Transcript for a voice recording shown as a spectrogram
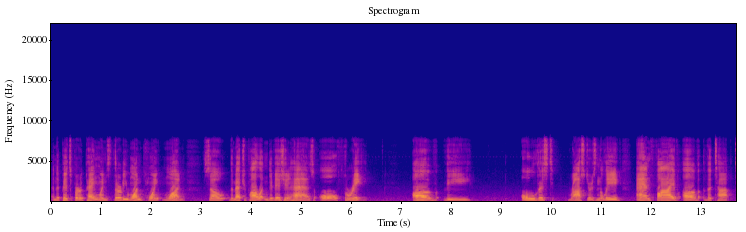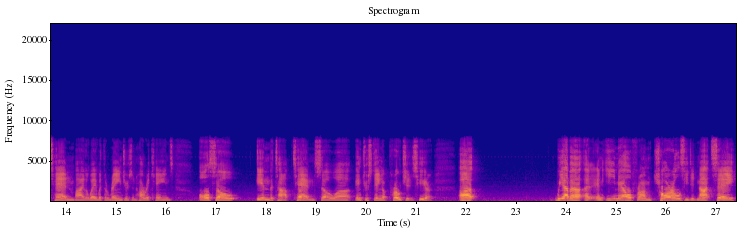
and the Pittsburgh Penguins, 31.1. So the Metropolitan Division has all three of the oldest rosters in the league and five of the top 10, by the way, with the Rangers and Hurricanes also in the top 10. So uh, interesting approaches here. Uh, we have a, a, an email from Charles. He did not say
